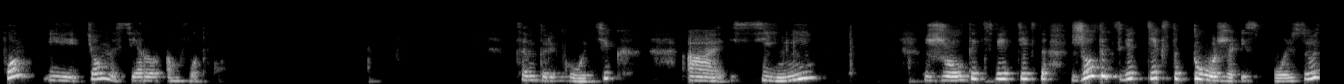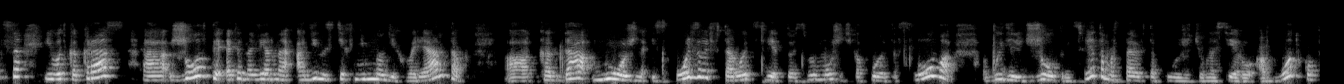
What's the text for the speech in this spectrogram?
фон и темно-серую обводку. А, синий, желтый цвет текста. Желтый цвет текста тоже используется. И вот как раз а, желтый – это, наверное, один из тех немногих вариантов, а, когда можно использовать второй цвет. То есть вы можете какое-то слово выделить желтым цветом, оставив такую же темно-серую обводку,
